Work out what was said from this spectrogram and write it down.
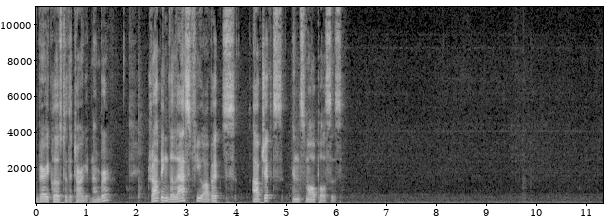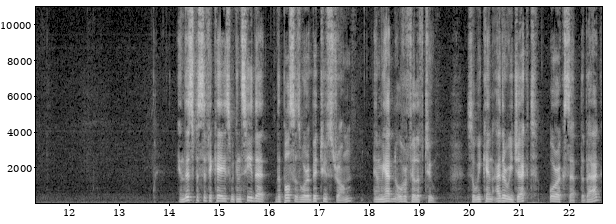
very close to the target number, dropping the last few objects, objects in small pulses. In this specific case, we can see that the pulses were a bit too strong and we had an overfill of 2. So we can either reject or accept the bag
